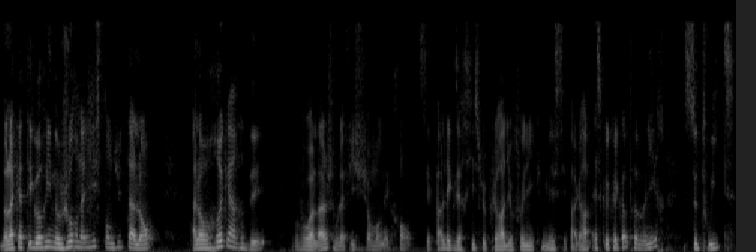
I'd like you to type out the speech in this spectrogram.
Dans la catégorie Nos journalistes ont du talent. Alors regardez, voilà, je vous l'affiche sur mon écran. C'est pas l'exercice le plus radiophonique, mais c'est pas grave. Est-ce que quelqu'un peut me lire ce tweet?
